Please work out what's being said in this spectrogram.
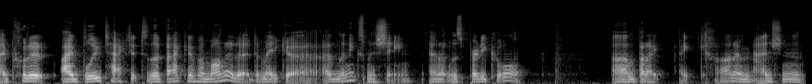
I put it, I blue tacked it to the back of a monitor to make a, a Linux machine, and it was pretty cool. Um, but I, I can't imagine.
